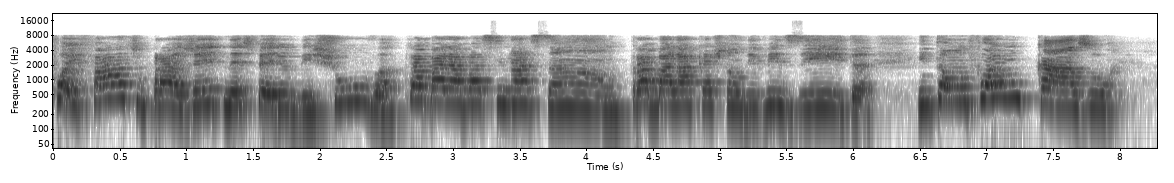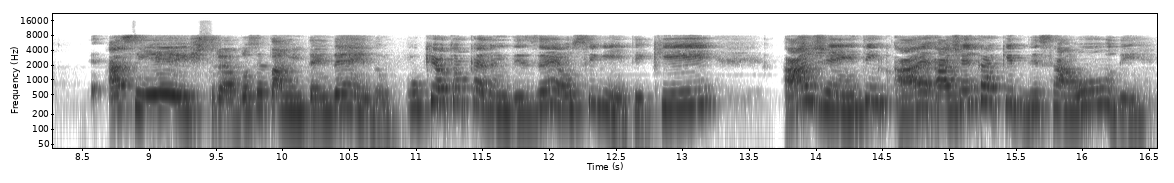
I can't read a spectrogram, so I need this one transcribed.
foi fácil para a gente, nesse período de chuva, trabalhar vacinação, trabalhar a questão de visita. Então, não foi um caso assim extra, você está me entendendo? O que eu estou querendo dizer é o seguinte, que a gente, a, a gente, de saúde,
